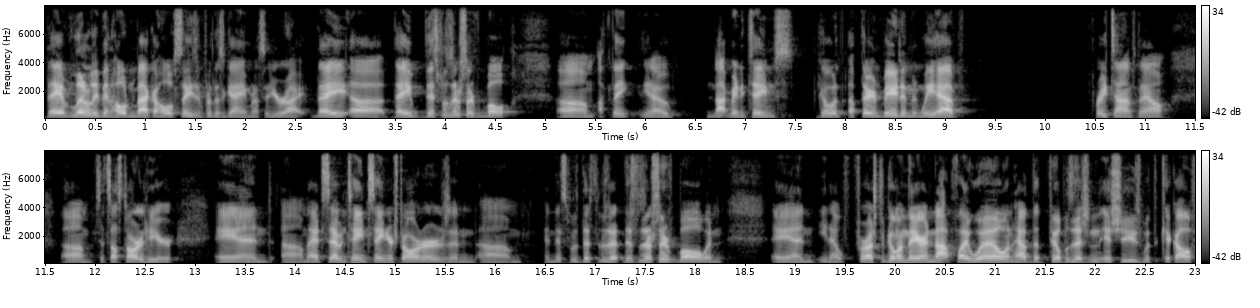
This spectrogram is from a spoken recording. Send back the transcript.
they have literally been holding back a whole season for this game." And I said, "You're right. They, uh, they, this was their Super Bowl. Um, I think you know, not many teams go up there and beat them, and we have three times now um, since I started here." And um, they had 17 senior starters, and um, and this was this was this was their Super Bowl, and and you know, for us to go in there and not play well and have the field position issues with the kickoff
